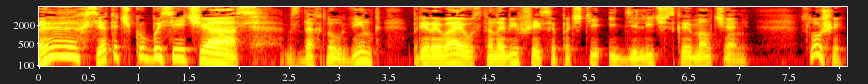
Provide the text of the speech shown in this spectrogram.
«Эх, сеточку бы сейчас!» — вздохнул Винт, прерывая установившееся почти идиллическое молчание. «Слушай,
